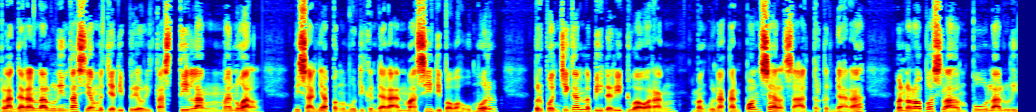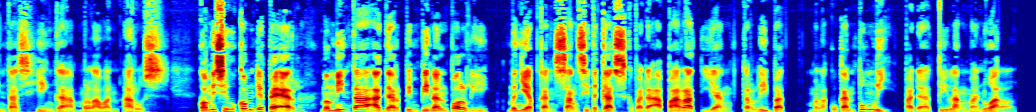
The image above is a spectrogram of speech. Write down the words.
Pelanggaran lalu lintas yang menjadi prioritas tilang manual, misalnya pengemudi kendaraan masih di bawah umur, berponcingan lebih dari dua orang, menggunakan ponsel saat berkendara, menerobos lampu lalu lintas hingga melawan arus. Komisi Hukum DPR meminta agar pimpinan Polri menyiapkan sanksi tegas kepada aparat yang terlibat melakukan pungli pada tilang manual.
